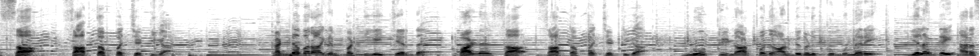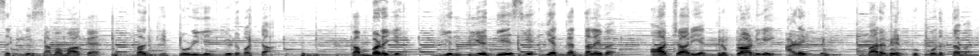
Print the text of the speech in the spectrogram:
சா சாத்தப்ப செட்டியார் கண்டவராயன்பட்டியைச் சேர்ந்த பழ சா சாத்தப்ப செட்டியார் நூற்றி நாற்பது ஆண்டுகளுக்கு முன்னரே இலங்கை அரசுக்கு சமமாக வங்கித் தொழிலில் ஈடுபட்டார். கம்பளையில் இந்திய தேசிய இயக்க தலைவர் ஆச்சாரிய கிருப்லானியை அழைத்து வரவேற்பு கொடுத்தவர்.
